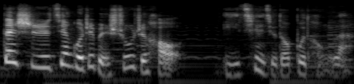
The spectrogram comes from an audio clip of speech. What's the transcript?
但是见过这本书之后，一切就都不同了。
